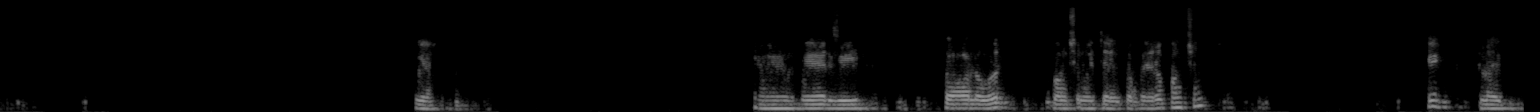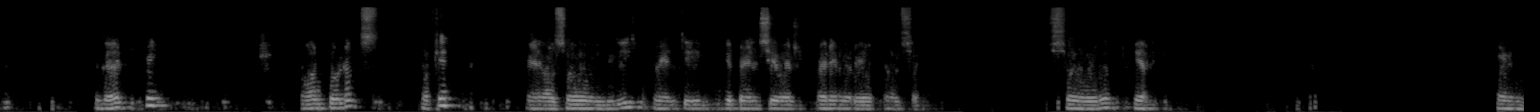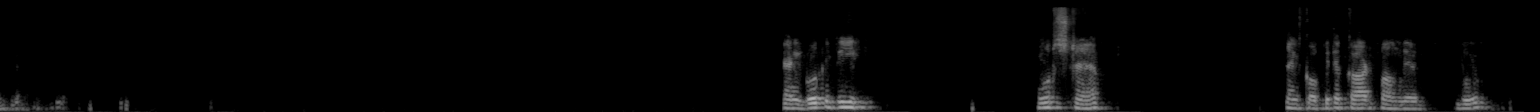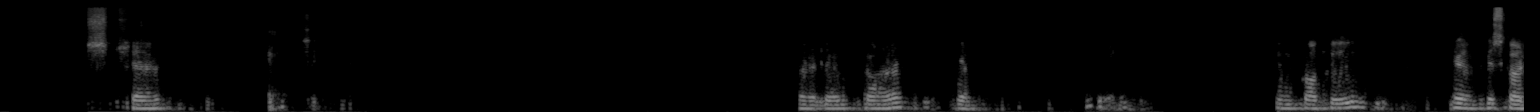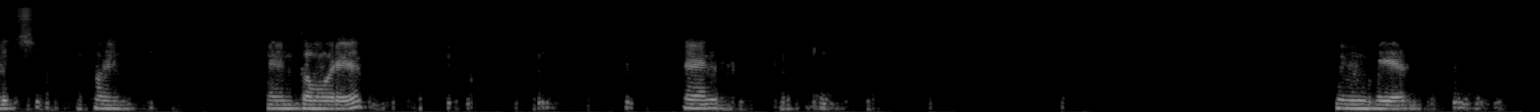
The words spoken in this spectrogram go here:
Yeah. And where we call our function with the help of arrow function. Okay, like get all products. Okay. And also we make the differential variable also. So yeah. And and go to the bootstrap and copy the card from there. Bootstrap. Card, yeah. And copy, yeah, this card is fine. And come over here. And Mm, in here.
